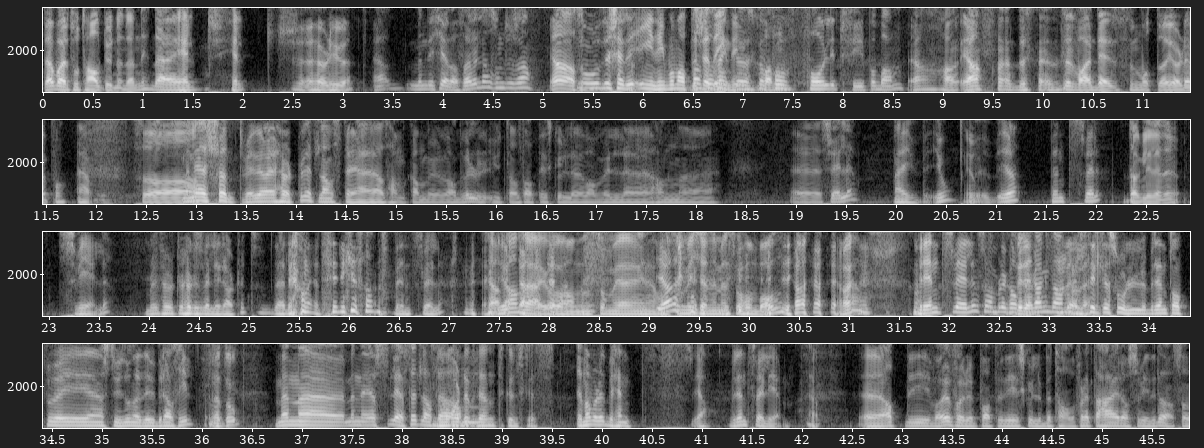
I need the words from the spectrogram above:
det er bare totalt unødvendig. Det er helt, helt høl i huet. Ja, Men de kjeda seg vel, da, som du sa. Ja, altså, Nå, det skjedde ingenting på matta, så tenkte jeg skal få, få litt fyr på banen. Ja, han, ja det, det var deres måte å gjøre det på. Ja. Så Men jeg skjønte vel, jeg hørte vel et eller annet sted her at HamKam hadde vel uttalt at de skulle Var vel eh, han eh, Svele? Nei, jo. Jo. Ja, Bent Svele. daglig leder. Svele? Det hørtes veldig rart ut. Det er det han heter, ikke sant? Bent Svele. Ja. det er jo han som, jeg, han Ja. som vi kjenner mest fra håndballen. Ja, ja. Ja, ja. Brent Svele, som han ble kalt Brent en gang. Da han Svele. stilte solbrent opp i studio nede i Brasil. Nettopp. Men, eh, men jeg leste et eller annet sted Nå var det brent kunstgress. Ja, nå var det brent, ja, brent svele igjen. Ja. Eh, at de var jo forberedt på at de skulle betale for dette her osv. Så videre, så,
